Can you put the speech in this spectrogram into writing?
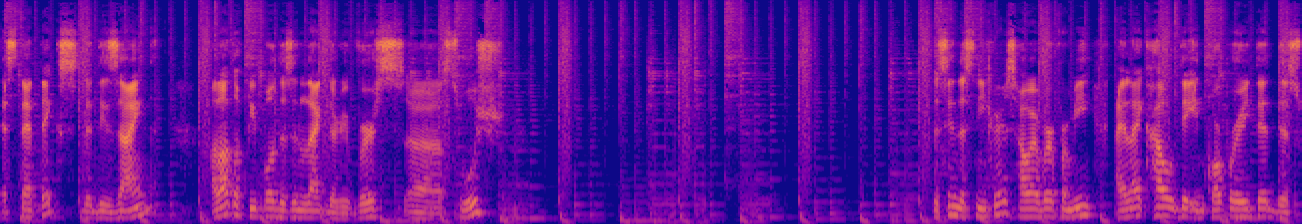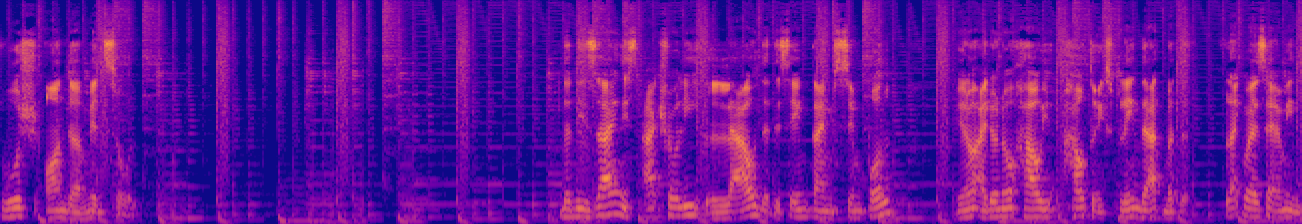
aesthetics, the design, a lot of people doesn't like the reverse uh, swoosh the in the sneakers. However, for me, I like how they incorporated the swoosh on the midsole. The design is actually loud at the same time simple. You know, I don't know how how to explain that, but like what I said, I mean,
